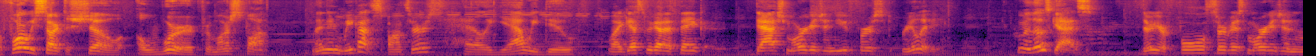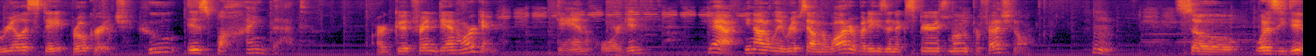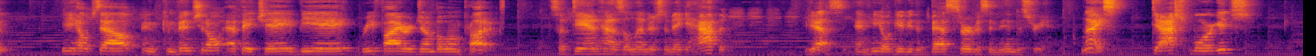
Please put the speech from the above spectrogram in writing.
Before we start the show, a word from our sponsor. Lyndon, we got sponsors. Hell yeah, we do. Well, I guess we got to thank Dash Mortgage and You First Realty. Who are those guys? They're your full service mortgage and real estate brokerage. Who is behind that? Our good friend Dan Horgan. Dan Horgan? Yeah, he not only rips out in the water, but he's an experienced loan professional. Hmm. So, what does he do? He helps out in conventional FHA, VA, refi, or jumbo loan products. So, Dan has the lenders to make it happen. Yes, and he'll give you the best service in the industry. Nice. Dash mortgage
